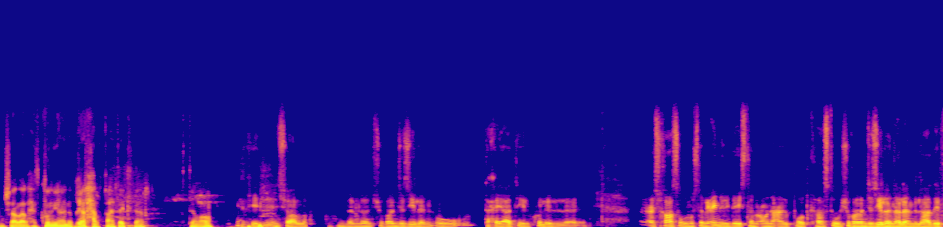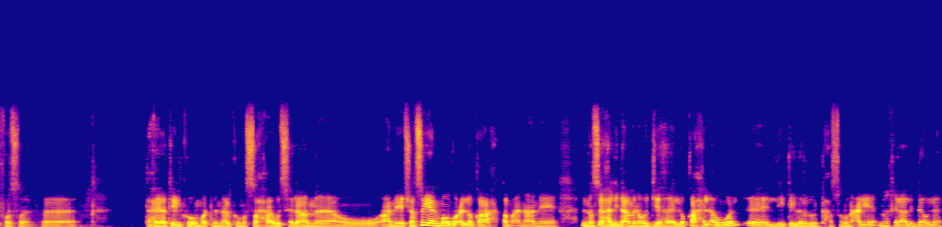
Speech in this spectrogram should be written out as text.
إن شاء الله راح تكون ويانا بغير حلقات أكثر. تمام؟ أكيد إن شاء الله. ممنون شكرا جزيلا وتحياتي لكل الأشخاص والمستمعين اللي دا يستمعون على البودكاست وشكرا جزيلا لنا لهذه الفرصة. تحياتي لكم وأتمنى لكم الصحة والسلامة. وأنا شخصيا موضوع اللقاح طبعا أنا النصيحة اللي دائما أوجهها اللقاح الأول اللي تقدرون تحصلون عليه من خلال الدولة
